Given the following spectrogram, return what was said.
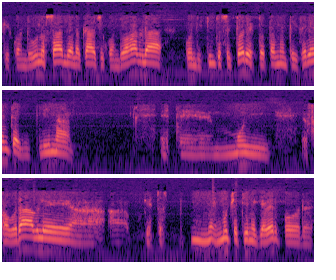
que cuando uno sale a la calle, cuando habla con distintos sectores, es totalmente diferente, hay un clima este, muy favorable a, que esto es- mucho tiene que ver por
